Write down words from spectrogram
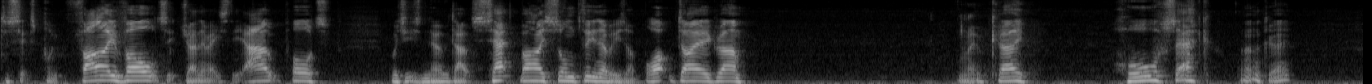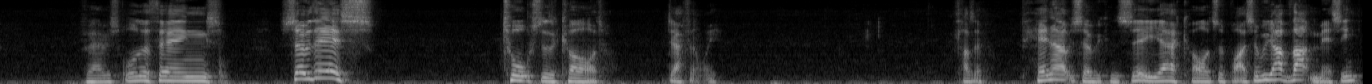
to 6.5 volts. It generates the output, which is no doubt set by something. There is a block diagram. Okay. Horsec. Okay. Various other things. So this talks to the card. Definitely It has a pin out so we can see, yeah, card supply. So we have that missing.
